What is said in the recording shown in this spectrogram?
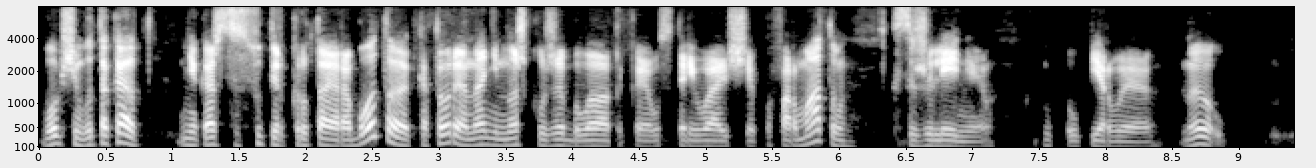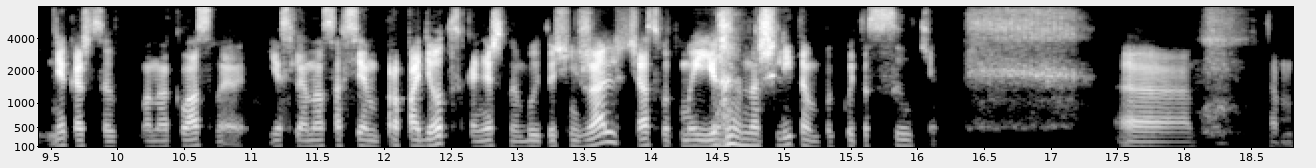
в общем, вот такая вот, мне кажется, супер крутая работа, которая она немножко уже была такая устаревающая по формату, к сожалению. Это был первый. Но мне кажется, она классная. Если она совсем пропадет, конечно, будет очень жаль. Сейчас вот мы ее нашли там по какой-то ссылке. Э, там,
